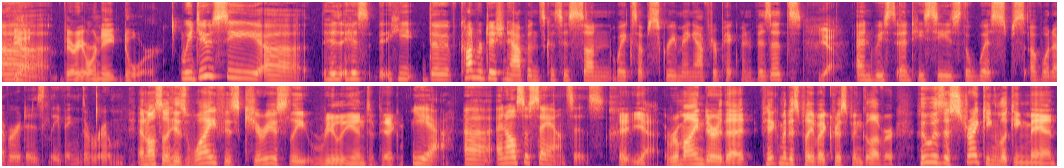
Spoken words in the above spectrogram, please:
yeah, very ornate door. We do see uh, his his he the confrontation happens because his son wakes up screaming after Pickman visits, Yeah. and we and he sees the wisps of whatever it is leaving the room. And also, his wife is curiously really into Pickman. Yeah, uh, and also seances. Uh, yeah, reminder that Pickman is played by Crispin Glover, who is a striking looking man,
